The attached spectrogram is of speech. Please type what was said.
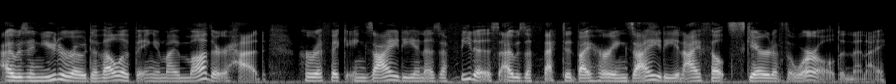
I was in utero developing, and my mother had horrific anxiety. And as a fetus, I was affected by her anxiety, and I felt scared of the world. And then I,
